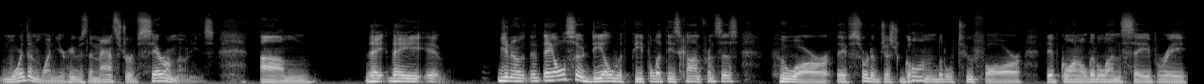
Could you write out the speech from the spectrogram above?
more than one year he was the master of ceremonies. Um, they they. It, you know, they also deal with people at these conferences who are, they've sort of just gone a little too far. They've gone a little unsavory.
